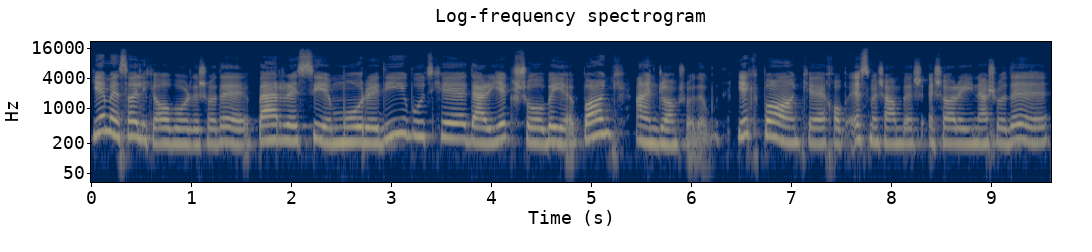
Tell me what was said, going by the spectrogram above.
یه مثالی که آورده شده بررسی موردی بود که در یک شعبه بانک انجام شده بود. یک بانک که خب اسمش هم بهش اشاره ای نشده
